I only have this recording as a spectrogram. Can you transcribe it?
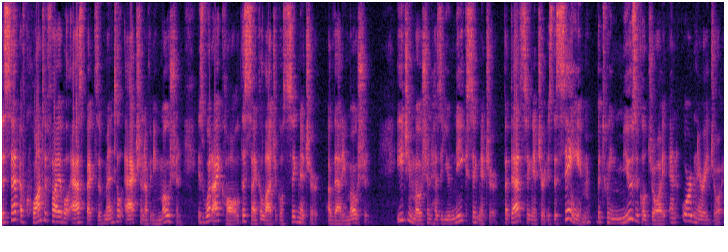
The set of quantifiable aspects of mental action of an emotion is what I call the psychological signature of that emotion. Each emotion has a unique signature, but that signature is the same between musical joy and ordinary joy,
